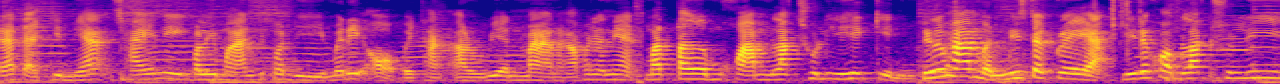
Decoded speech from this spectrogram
นะแต่กลิ่นเนี้ยใช้ในปริมาณที่พอดีไม่ได้ออกไปทางอาร์เวียนมากนะครับเพราะฉะนั้นเนี่ยมาเติมความลักชูรี่ให้กลิ่นนึกภาพเหมือนมิสเตอร์เกรย์มีทั้งความลักชูรี่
